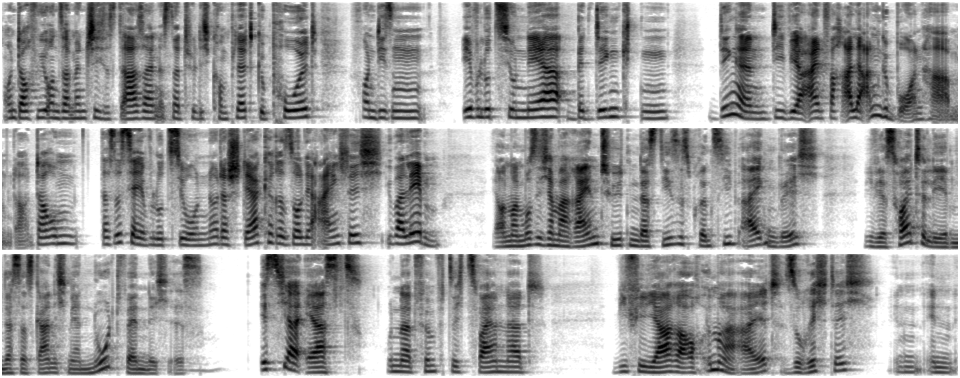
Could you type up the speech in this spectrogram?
und auch wie unser menschliches Dasein ist natürlich komplett gepolt von diesen evolutionär bedingten Dingen, die wir einfach alle angeboren haben. Da, darum, das ist ja Evolution. Ne? Das Stärkere soll ja eigentlich überleben. Ja, und man muss sich ja mal reintüten, dass dieses Prinzip eigentlich, wie wir es heute leben, dass das gar nicht mehr notwendig ist. Ist ja erst 150, 200, wie viel Jahre auch immer alt, so richtig in, in,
